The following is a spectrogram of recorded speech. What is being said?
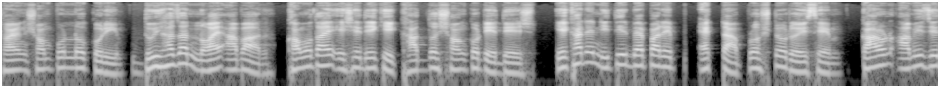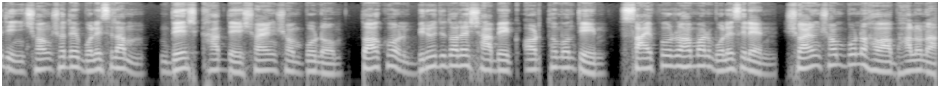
স্বয়ংসম্পূর্ণ করি। দুই আবার ক্ষমতায় এসে দেখি খাদ্য সংকটে দেশ এখানে নীতির ব্যাপারে একটা প্রশ্ন রয়েছে। কারণ আমি যেদিন সংসদে বলেছিলাম, দেশ খাদ্যে স্বয়ংসম্পূর্ণ, তখন বিরোধী দলের সাবেক অর্থমন্ত্রী সাইফুর রহমান বলেছিলেন, স্বয়ংসম্পূর্ণ হওয়া ভালো না।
